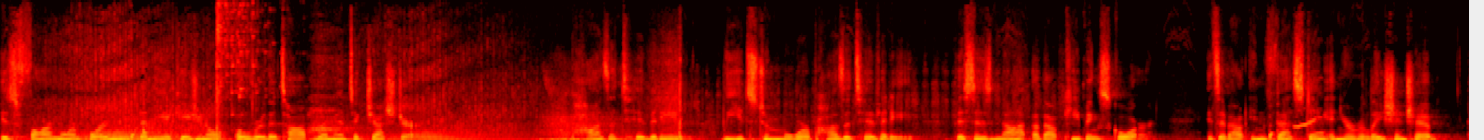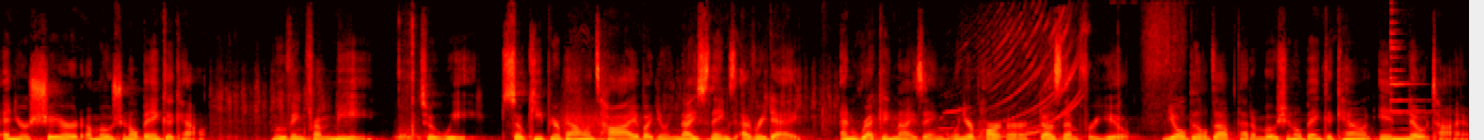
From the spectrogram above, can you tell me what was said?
is far more important than the occasional over the top romantic gesture. Positivity leads to more positivity. This is not about keeping score. It's about investing in your relationship and your shared emotional bank account. moving from me to we. So keep your balance high by doing nice things every day and recognizing when your partner does them for you. You'll build up that emotional bank account in no time.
